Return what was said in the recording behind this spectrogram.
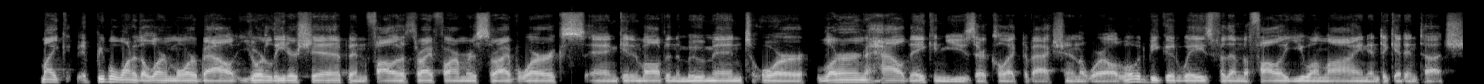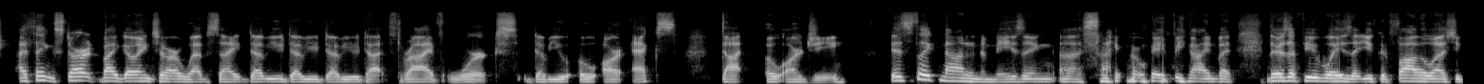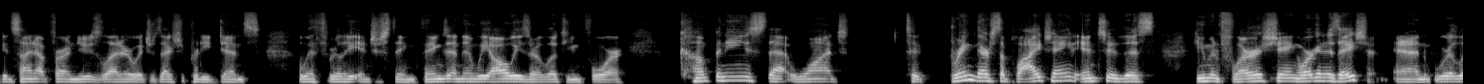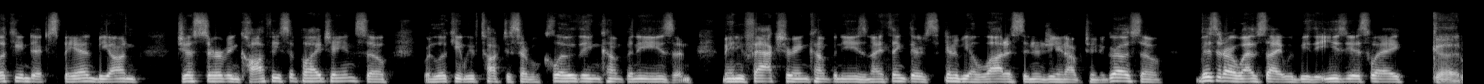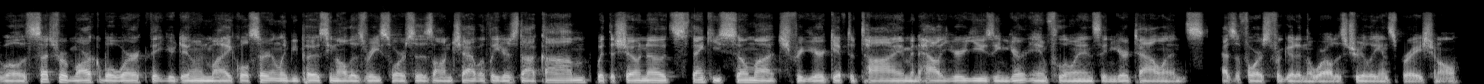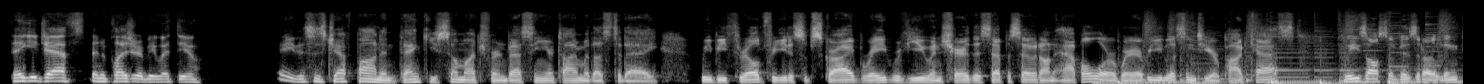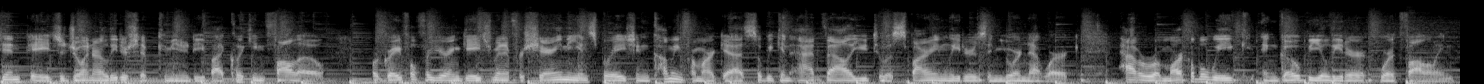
Mike, if people wanted to learn more about your leadership and follow Thrive Farmers, ThriveWorx, and get involved in the movement or learn how they can use their collective action in the world, what would be good ways for them to follow you online and to get in touch? I think start by going to our website, www.thriveworks, W O R X dot O R G it's like not an amazing uh, site. We're way behind, but there's a few ways that you could follow us. You can sign up for our newsletter, which is actually pretty dense with really interesting things. And then we always are looking for companies that want to bring their supply chain into this human flourishing organization. And we're looking to expand beyond just serving coffee supply chains. So we're looking, we've talked to several clothing companies and manufacturing companies. And I think there's going to be a lot of synergy and opportunity to grow. So visit our website would be the easiest way. Good. Well, it's such remarkable work that you're doing, Mike. We'll certainly be posting all those resources on chatwithleaders.com with the show notes. Thank you so much for your gift of time and how you're using your influence and your talents as a force for good in the world is truly inspirational. Thank you, Jeff. It's been a pleasure to be with you. Hey, this is Jeff Bond, and thank you so much for investing your time with us today. We'd be thrilled for you to subscribe, rate, review, and share this episode on Apple or wherever you listen to your podcasts. Please also visit our LinkedIn page to join our leadership community by clicking follow. We're grateful for your engagement and for sharing the inspiration coming from our guests so we can add value to aspiring leaders in your network. Have a remarkable week and go be a leader worth following.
